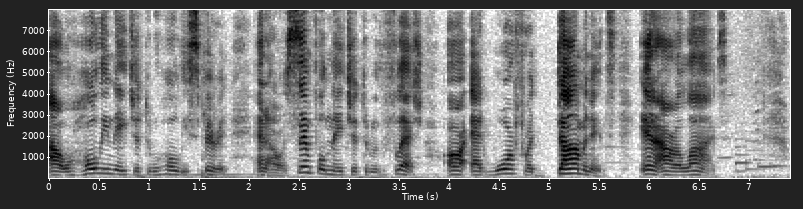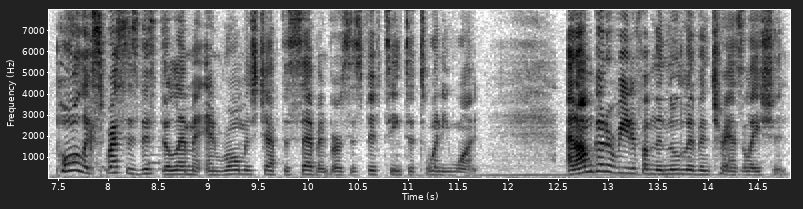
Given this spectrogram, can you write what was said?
our holy nature through Holy Spirit and our sinful nature through the flesh, are at war for dominance in our lives. Paul expresses this dilemma in Romans chapter 7, verses 15 to 21. And I'm going to read it from the New Living Translation.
